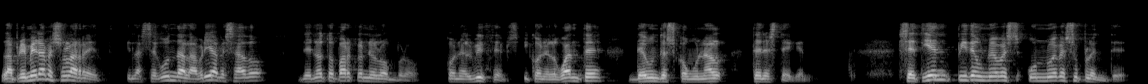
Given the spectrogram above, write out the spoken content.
La primera besó la red y la segunda la habría besado de no topar con el hombro, con el bíceps y con el guante de un descomunal Ter Stegen. Setién pide un 9, un 9 suplente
